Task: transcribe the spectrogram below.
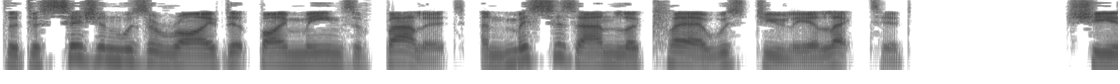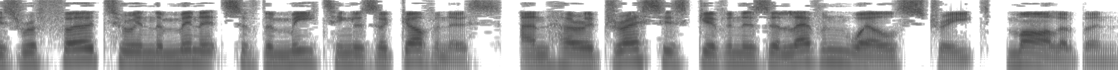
The decision was arrived at by means of ballot, and Mrs. Anne Leclerc was duly elected. She is referred to in the minutes of the meeting as a governess, and her address is given as 11 Wells Street, Marylebone.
